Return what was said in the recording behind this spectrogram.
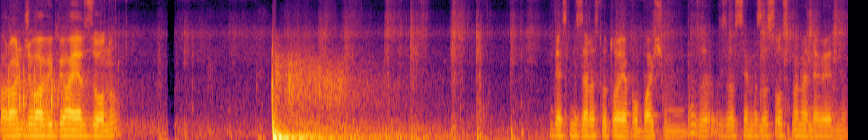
Оранжева вибігає в зону. Десь ми зараз тут я побачимо, бо за, за цими засоснами не видно.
